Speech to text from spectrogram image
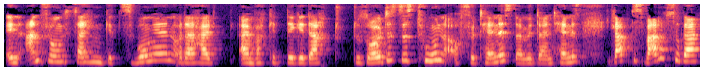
in Anführungszeichen gezwungen oder halt einfach dir gedacht, du solltest es tun, auch für Tennis, damit dein Tennis. Ich glaube, das war doch sogar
